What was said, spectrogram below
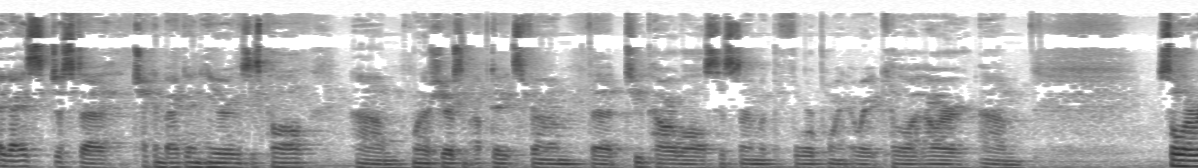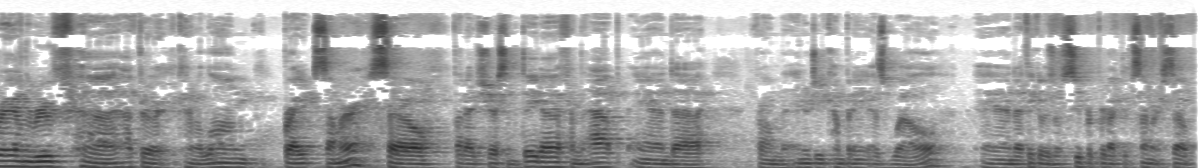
Hey guys, just uh, checking back in here. This is Paul. Um, want to share some updates from the two Powerwall system with the 4.08 kilowatt hour um, solar array on the roof uh, after kind of a long, bright summer. So thought I'd share some data from the app and uh, from the energy company as well. And I think it was a super productive summer. So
